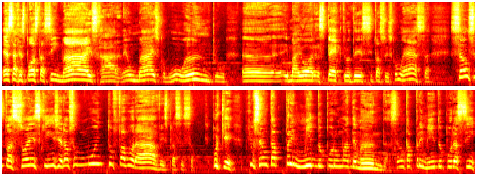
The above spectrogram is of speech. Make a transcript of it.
essa resposta assim mais rara, né, o mais comum, amplo uh, e maior espectro de situações como essa, são situações que em geral são muito favoráveis para a sessão. Por quê? Porque você não está premido por uma demanda, você não está premido por assim,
